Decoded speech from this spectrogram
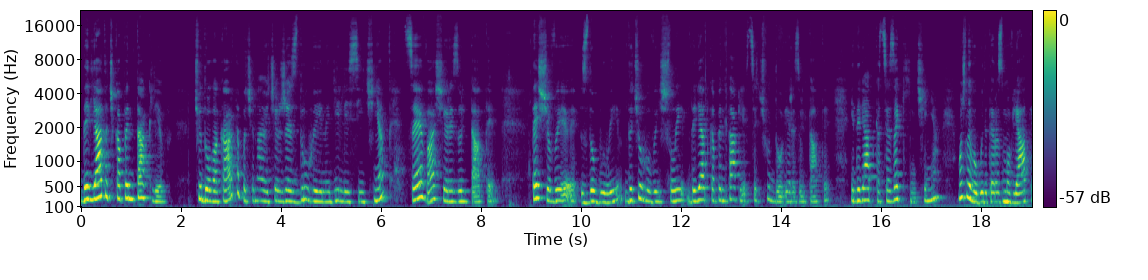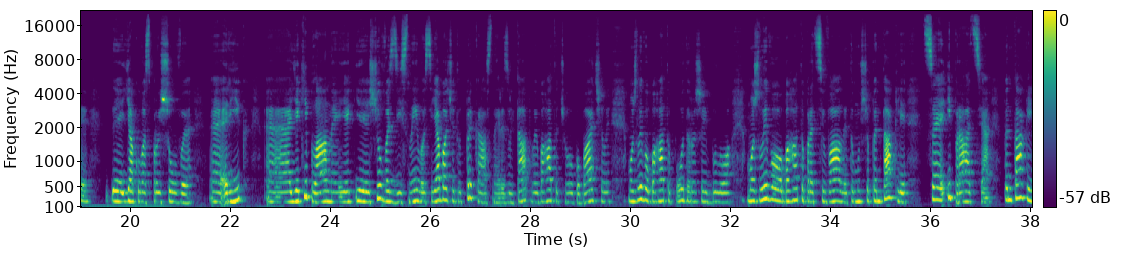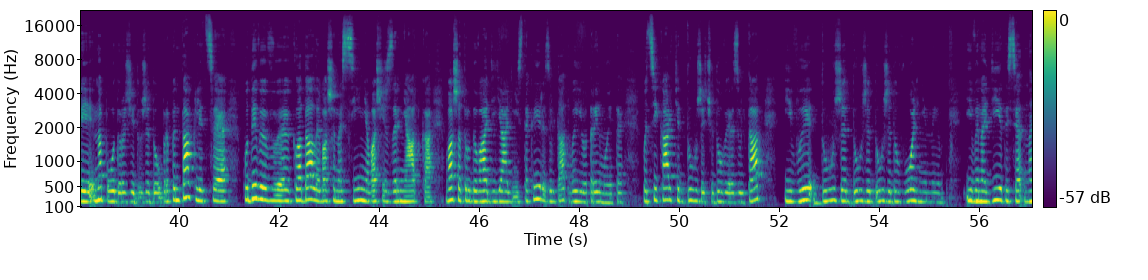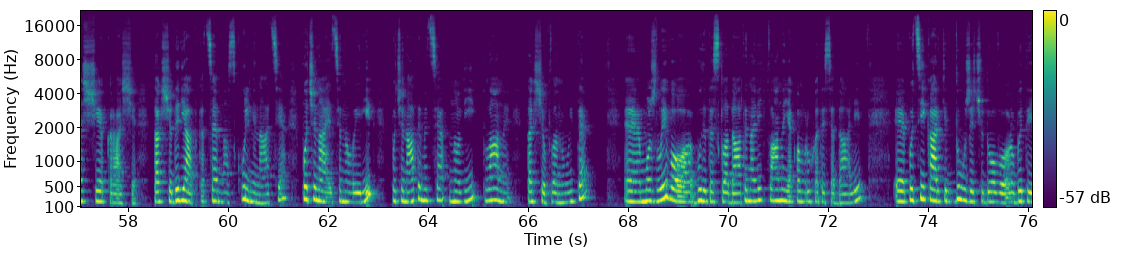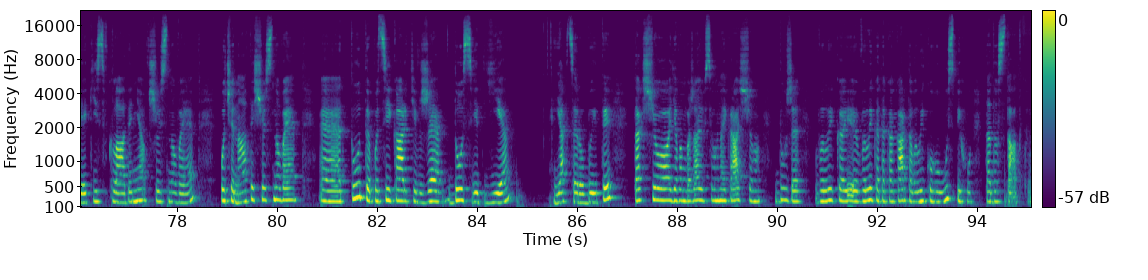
Дев'яточка пентаклів. Чудова карта, починаючи вже з другої неділі січня. Це ваші результати. Те, що ви здобули, до чого ви йшли. Дев'ятка пентаклів це чудові результати. І дев'ятка це закінчення. Можливо, будете розмовляти, е, як у вас пройшов е, рік, е, які плани, що у вас здійснилось. Я бачу тут прекрасний результат. Ви багато чого побачили. Можливо, багато подорожей було, можливо, багато працювали, тому що пентаклі це і праця, пентаклі на подорожі дуже добре. Пентаклі це куди ви вкладали ваше насіння, ваші зернятка, ваша трудова діяльність. Такий результат ви і отримуєте. По цій карті дуже чудовий результат, і ви дуже-дуже дуже довольні ним. І ви надієтеся на ще краще. Так що дев'ятка це в нас кульмінація. Починається новий рік, починатимуться нові плани. Так що плануйте. Е, Можливо, будете складати навіть плани, як вам рухатися далі. Е, По цій карті дуже чудово робити якісь вкладення в щось нове, починати щось нове. Е, Тут по цій карті вже досвід є, як це робити. Так що я вам бажаю всього найкращого. Дуже велика, велика така карта великого успіху та достатку.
